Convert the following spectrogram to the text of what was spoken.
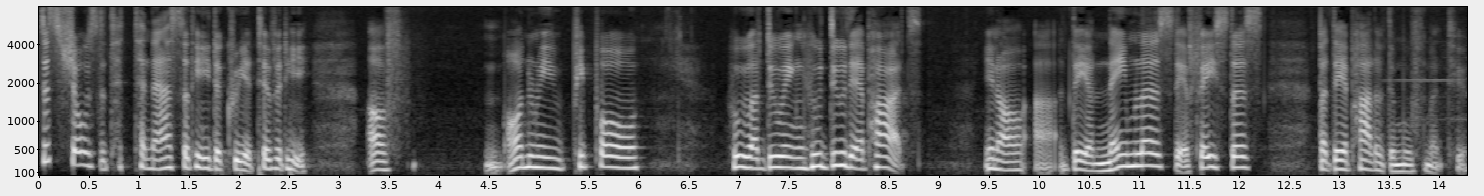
just shows the t- tenacity, the creativity of ordinary people who are doing who do their parts. You know, uh, they are nameless, they're faceless, but they're part of the movement too.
